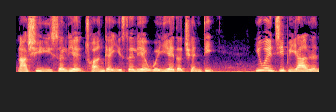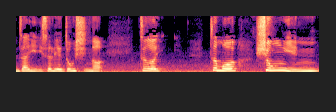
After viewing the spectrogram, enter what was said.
拿去以色列，传给以色列为业的全地。因为基比亚人在以色列中行了这这么凶淫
